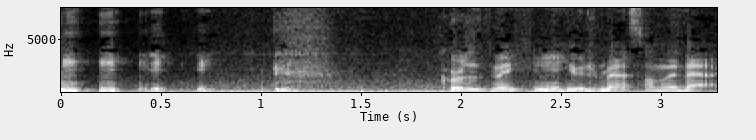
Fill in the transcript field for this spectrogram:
of course, it's making a huge mess on the deck.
